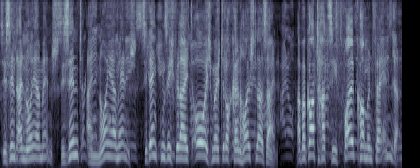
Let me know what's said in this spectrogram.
Sie sind ein neuer Mensch. Sie sind ein neuer Mensch. Sie denken sich vielleicht, oh, ich möchte doch kein Heuchler sein. Aber Gott hat sie vollkommen verändert.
